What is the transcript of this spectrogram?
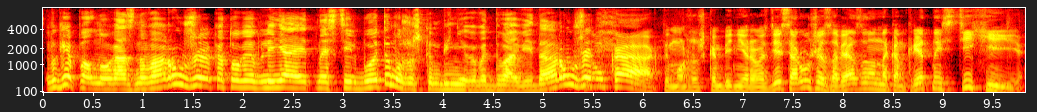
В игре полно разного оружия, которое влияет на стиль боя. Ты можешь комбинировать два вида оружия. Ну как ты можешь комбинировать? Здесь оружие завязано на конкретной стихии.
